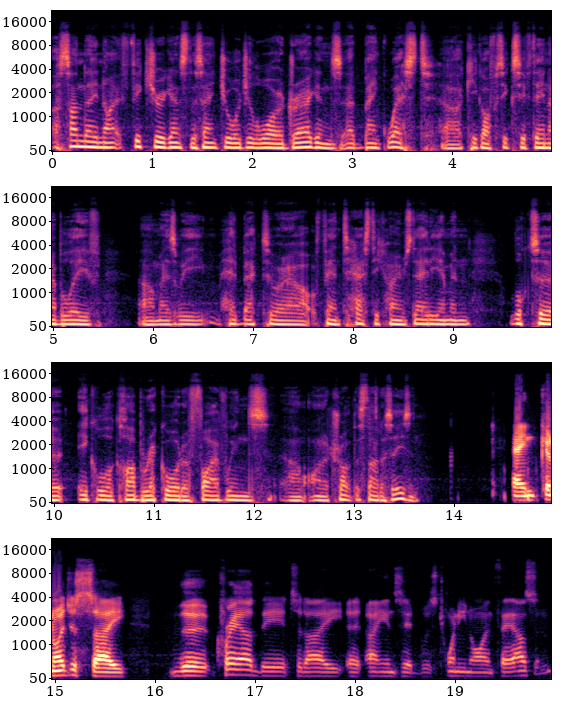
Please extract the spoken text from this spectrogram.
a Sunday night fixture against the St George Illawarra Dragons at Bankwest, uh, kick off six fifteen, I believe, um, as we head back to our fantastic home stadium and look to equal a club record of five wins uh, on a trot at the start of season. And can I just say, the crowd there today at ANZ was twenty nine thousand.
